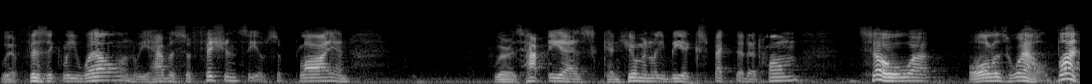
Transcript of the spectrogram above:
We're physically well and we have a sufficiency of supply and we're as happy as can humanly be expected at home. So uh, all is well. But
